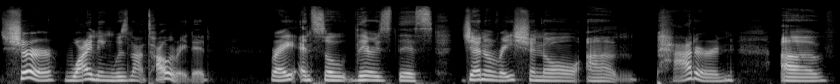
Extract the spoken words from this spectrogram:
sure whining was not tolerated, right? And so there's this generational um, pattern of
